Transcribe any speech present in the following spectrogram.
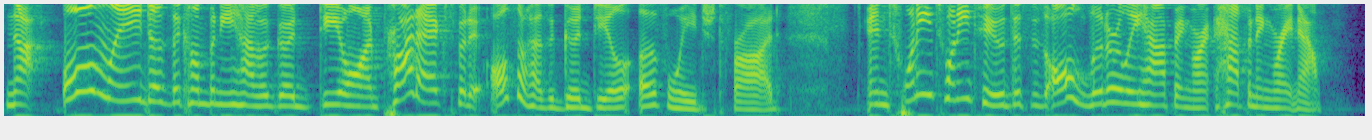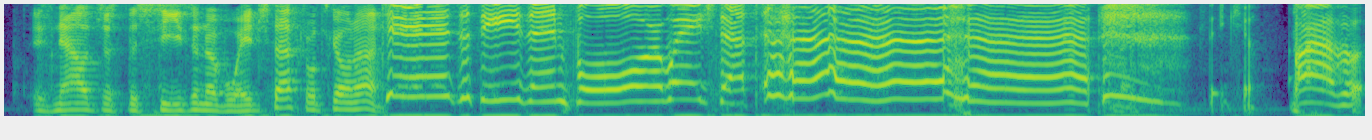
Not only does the company have a good deal on products, but it also has a good deal of wage fraud. In 2022, this is all literally happening right, happening right now. Is now just the season of wage theft. What's going on? Tis the season for wage theft. Thank you. Um,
